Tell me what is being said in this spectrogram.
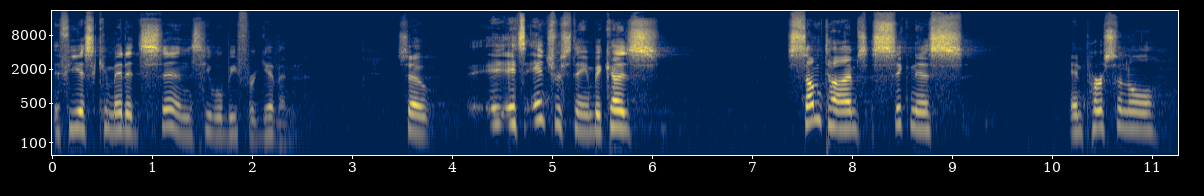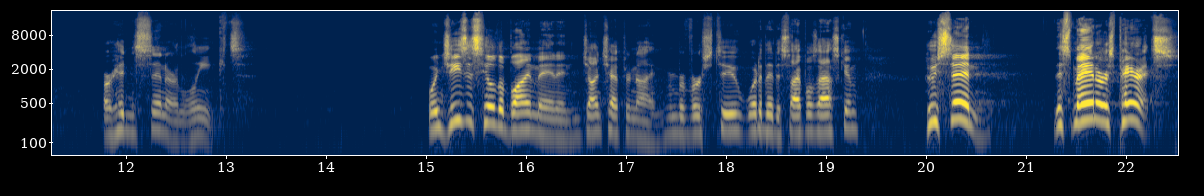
if he has committed sins, he will be forgiven. So it's interesting because sometimes sickness and personal or hidden sin are linked. When Jesus healed a blind man in John chapter 9, remember verse 2? What did the disciples ask him? Who sinned, this man or his parents?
